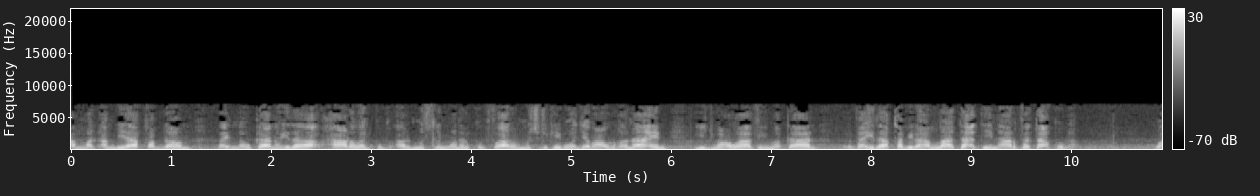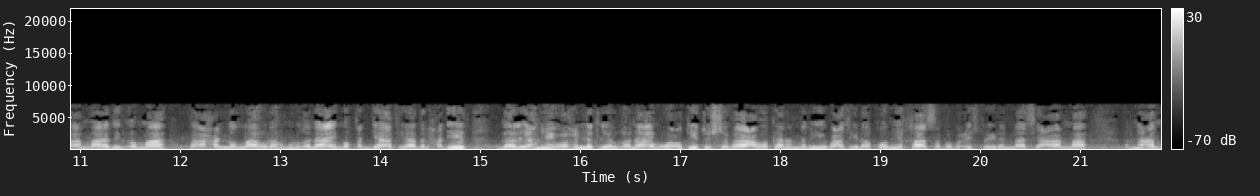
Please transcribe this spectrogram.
أما الأنبياء قبلهم فإنه كانوا إذا حارب المسلمون الكفار والمشركين وجمعوا الغنائم يجمعوها في مكان فإذا قبلها الله تأتي نار فتأكلها. وأما هذه الأمة فأحل الله لهم الغنائم. وقد جاء في هذا الحديث قال يعني أحلت لي الغنائم وأعطيت الشفاعة وكان النبي يبعث إلى قومه خاصة فبعثت إلى الناس عامة. نعم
